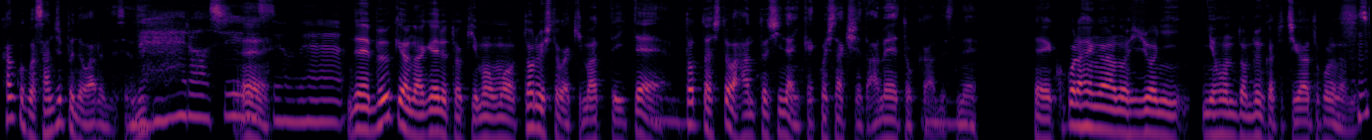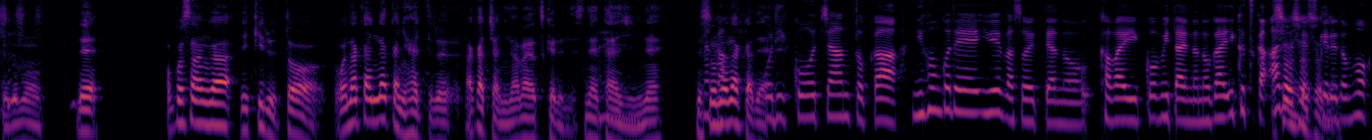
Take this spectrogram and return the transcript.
韓国は30分で終わるんですよね。ねらしいですよね。ええ、で、ブーケを投げる時ももう取る人が決まっていて、うん、取った人は半年以内に結婚しなくちゃダメとかですね。うん、えー、ここら辺があの非常に日本の文化と違うところなんですけども。で、お子さんができると、お腹の中に入ってる赤ちゃんに名前をつけるんですね、胎児にね。で、その中で。お利口ちゃんとか、日本語で言えばそうやってあの、可愛い子みたいなのがいくつかあるんですけれども、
